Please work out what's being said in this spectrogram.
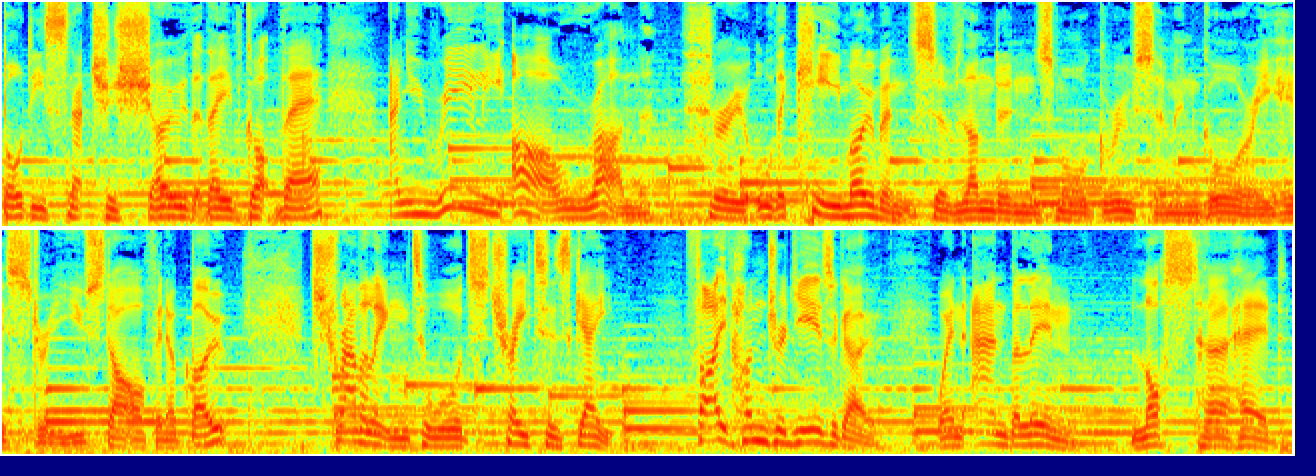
Body Snatchers show that they've got there. And you really are run through all the key moments of London's more gruesome and gory history. You start off in a boat, travelling towards Traitor's Gate. 500 years ago, when Anne Boleyn lost her head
